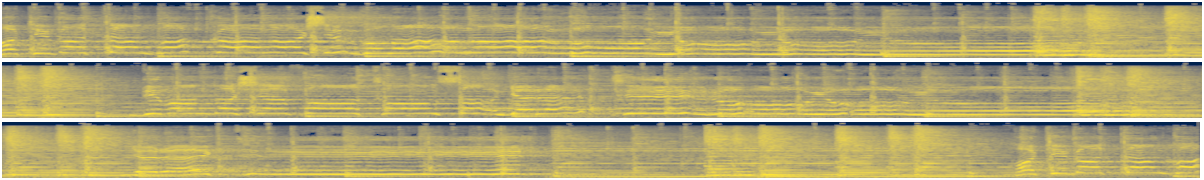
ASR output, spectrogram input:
Hakikattan hakka aşık olana oy. Divanda şefaat olsa gerektir oy, oy, oy. Gerektir Hakikattan hakka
